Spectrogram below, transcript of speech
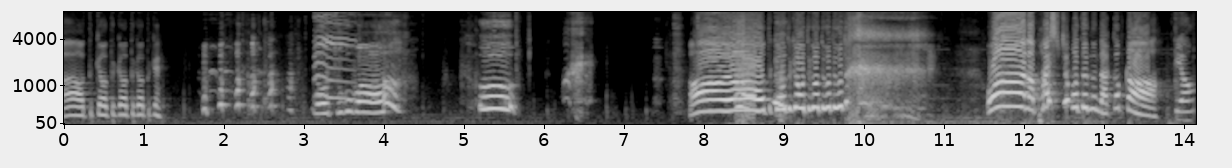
아 어떡해 어떡해 어떡해 어떡해 너 두고 봐. 어, 아야 어떡해 어떡해 어떡해 어떡해 어떡해 어떡해 와 나 80초 버텼는데 아깝다 뿅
